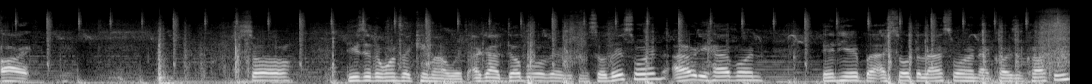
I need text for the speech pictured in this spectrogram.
Alright. So these are the ones I came out with. I got double of everything. So this one, I already have one in here, but I sold the last one at Cars and Coffee.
